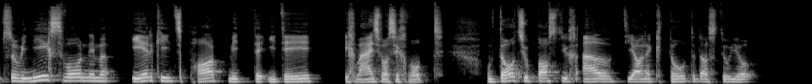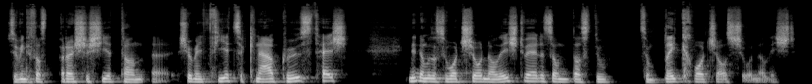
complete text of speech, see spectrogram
So wie ich es wahrnehme, Ehrgeiz paart mit der Idee, ich weiß, was ich will. Und dazu passt natürlich auch die Anekdote, dass du ja so wie ich das recherchiert habe, äh, schon mit 14 genau gewusst hast, nicht nur, dass du Journalist werden sondern dass du zum Blick willst als Journalist.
